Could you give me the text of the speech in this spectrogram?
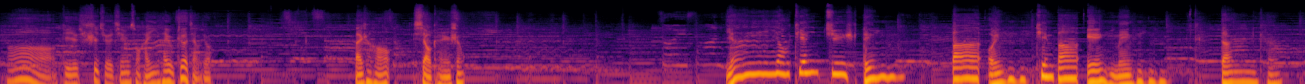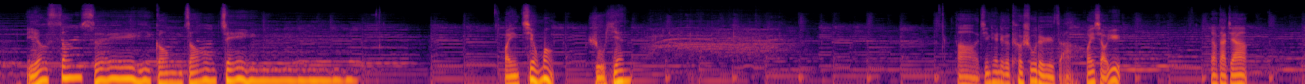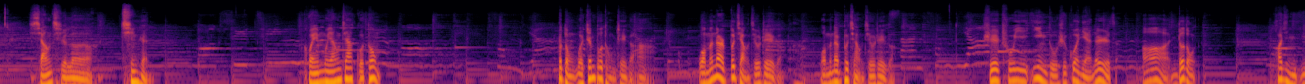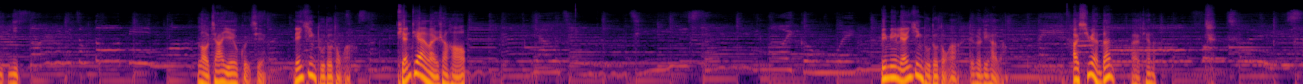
哦，给逝去的亲人送寒衣，还有这讲究。晚上好，笑看人生。人有天注定，不怨天不怨命，但求有山水共作证。欢迎旧梦如烟。啊，今天这个特殊的日子啊，欢迎小玉，让大家想起了亲人。欢迎牧羊家果冻，不懂，我真不懂这个啊，我们那儿不讲究这个啊，我们那儿不讲究这个。十月初一，印度是过年的日子哦，你都懂。花姐，你你你，老家也有鬼节。连印度都懂啊！甜甜晚上好，冰冰连印度都懂啊，这个厉害了啊！心愿单，哎天哪，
